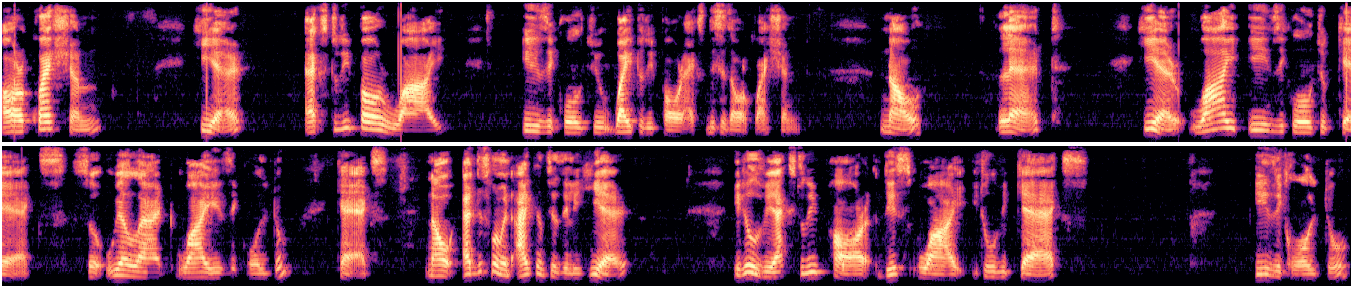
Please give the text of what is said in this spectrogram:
Our question here x to the power y is equal to y to the power x. This is our question. Now let here y is equal to kx. So we'll let y is equal to kx. Now at this moment i can easily here it will be x to the power this y it will be kx is equal to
